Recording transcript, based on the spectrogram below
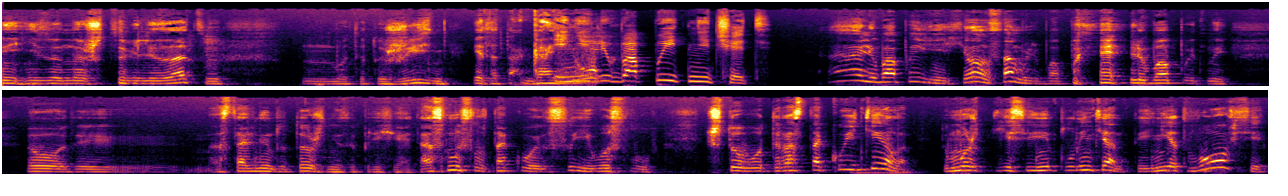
я не знаю, нашу цивилизацию, вот эту жизнь, этот огонек. И не любопытничать. А, любопытничать, он сам любопытный. Вот, и остальным-то тоже не запрещает. А смысл такой, с его слов, что вот раз такое дело, то может, если инопланетян-то и нет вовсе,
